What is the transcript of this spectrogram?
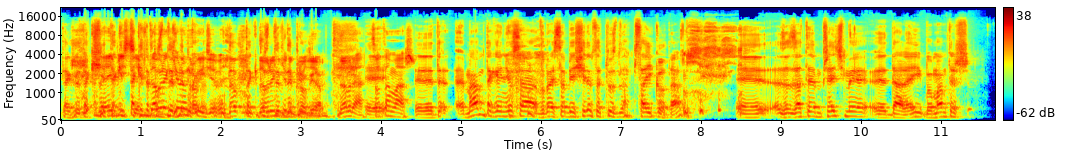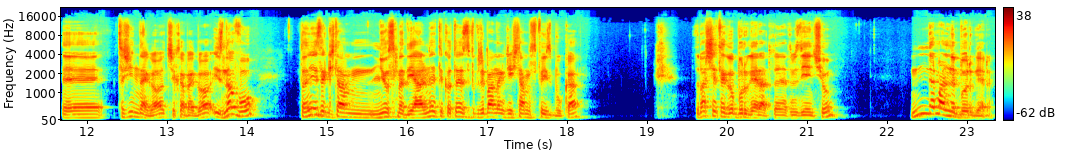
Także taki, taki, taki w dobrym kierunku pro- idziemy. Do, taki dobrym pozytywny program. idziemy. Dobra, co tam masz? E, e, te- Mam takiego newsa, wyobraź sobie 700 plus dla psa i kota. E, za- Zatem przejdźmy e, dalej, bo mam też e, coś innego, ciekawego. I znowu, to nie jest jakiś tam news medialny, tylko to jest wygrzebane gdzieś tam z Facebooka. Zobaczcie tego burgera tutaj na tym zdjęciu. Normalny burger.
